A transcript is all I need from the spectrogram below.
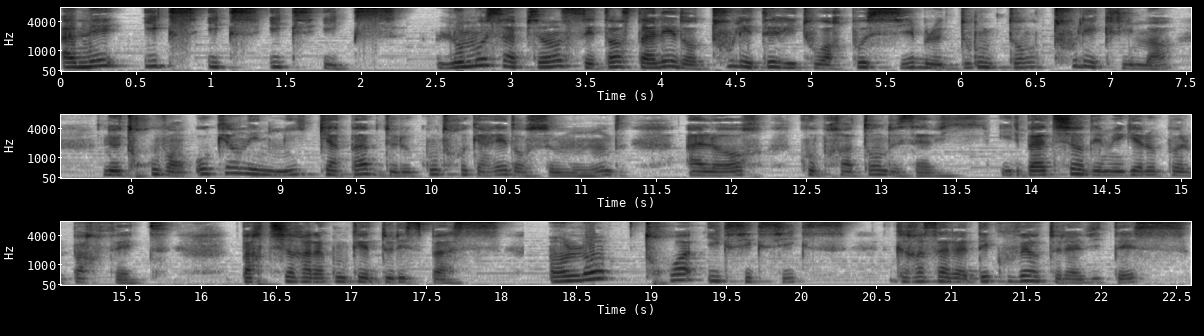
Année XXXX. L'Homo sapiens s'est installé dans tous les territoires possibles, domptant tous les climats, ne trouvant aucun ennemi capable de le contrecarrer dans ce monde, alors qu'au printemps de sa vie, ils bâtirent des mégalopoles parfaites, partirent à la conquête de l'espace. En l'an 3XXX, grâce à la découverte de la vitesse,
